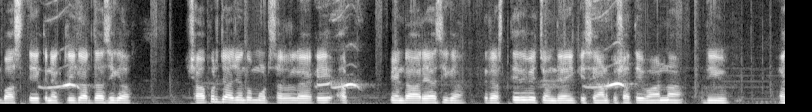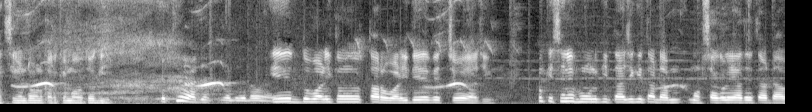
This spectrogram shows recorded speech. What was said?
ਬੱਸ ਤੇ ਕਨੈਕਟਰੀ ਕਰਦਾ ਸੀਗਾ ਸ਼ਾਹਪੁਰ ਜਾਜਾਂ ਤੋਂ ਮੋਟਰਸਾਈਕਲ ਲੈ ਕੇ ਪਿੰਡ ਆ ਰਿਹਾ ਸੀਗਾ ਤੇ ਰਸਤੇ ਦੇ ਵਿੱਚ ਆਉਂਦਿਆਂ ਹੀ ਕਿਸੇ ਅਣਪਛਾਤੇ ਵਾਹਨ ਨਾਲ ਉਹਦੀ ਐਕਸੀਡੈਂਟ ਹੋਣ ਕਰਕੇ ਮੌਤ ਹੋ ਗਈ। ਕਿੱਥੇ ਹੋਇਆ ਜੀ ਐਕਸੀਡੈਂਟ ਜਿਹੜਾ ਹੋਇਆ? ਇਹ ਦੁਵਾਲੀ ਤੋਂ ਧਰਵਾਲੀ ਦੇ ਵਿੱਚ ਹੋਇਆ ਜੀ। ਉਹ ਕਿਸੇ ਨੇ ਫੋਨ ਕੀਤਾ ਜੀ ਕਿ ਤੁਹਾਡਾ ਮੋਟਰਸਾਈਕਲ ਆ ਤੇ ਤੁਹਾਡਾ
